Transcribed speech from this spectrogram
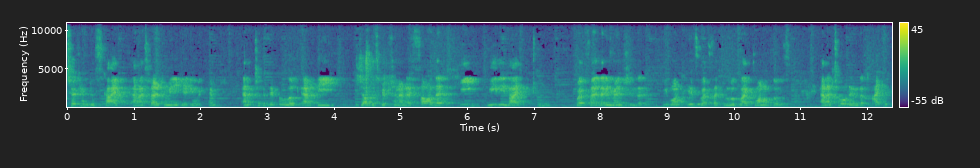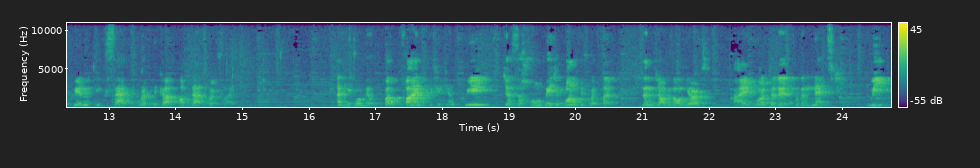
took him to Skype and I started communicating with him. And I took a deeper look at the job description and I saw that he really liked two websites that he mentioned that he wanted his website to look like one of those. And I told him that I could create an exact replica of that website. And he told me, well, fine, if you can create just the homepage of one of these websites, then the job is all yours. I worked at it for the next week,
